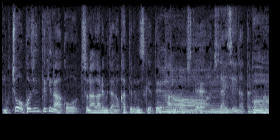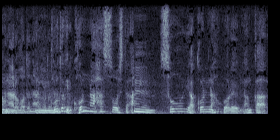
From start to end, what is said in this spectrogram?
もう超個人的なこうつながりみたいなのを勝手に見つけて感動して、あー時代性だったりとか、うん。なるほどなるほど、この時にこんな発想してあ、うん。そういやこんな服俺なんか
